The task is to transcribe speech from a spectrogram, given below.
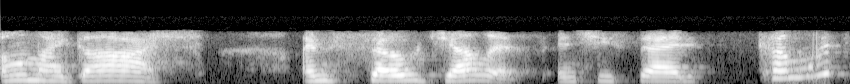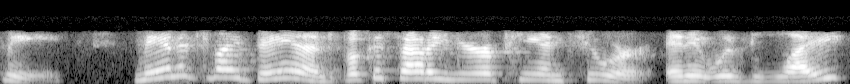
oh my gosh, I'm so jealous. And she said, come with me, manage my band, book us out a European tour. And it was like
